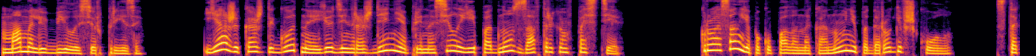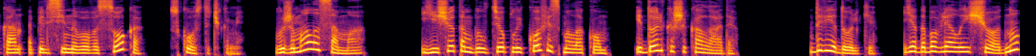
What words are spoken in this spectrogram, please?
Мама любила сюрпризы. Я же каждый год на ее день рождения приносила ей поднос с завтраком в постель. Круассан я покупала накануне по дороге в школу. Стакан апельсинового сока с косточками выжимала сама. Еще там был теплый кофе с молоком и долька шоколада. Две дольки. Я добавляла еще одну,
